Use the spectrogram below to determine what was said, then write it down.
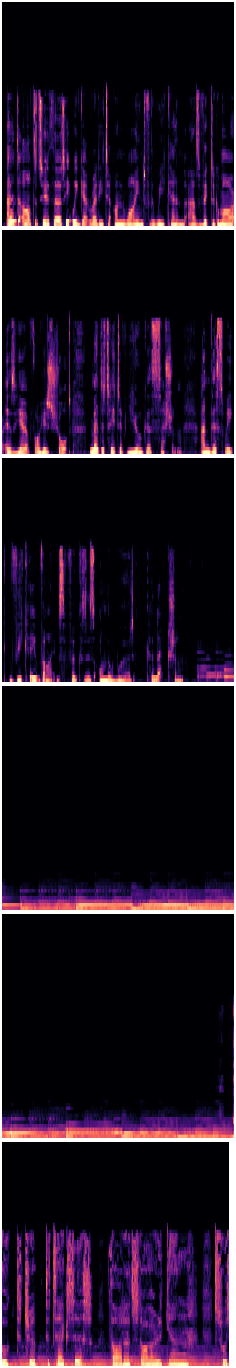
And after 2.30, we get ready to unwind for the weekend as Victor Kumar is here for his short meditative yoga session. And this week, VK Vibes focuses on the word connection. Booked a trip to Texas, thought I'd start again. Switch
